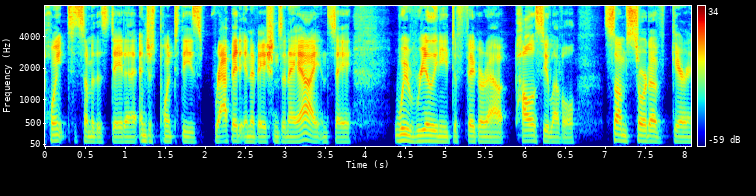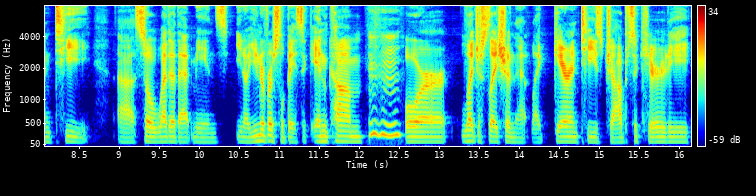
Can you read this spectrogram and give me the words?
point to some of this data and just point to these rapid innovations in AI and say, we really need to figure out policy level some sort of guarantee. Uh, so whether that means, you know, universal basic income Mhm. or legislation that like guarantees job security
